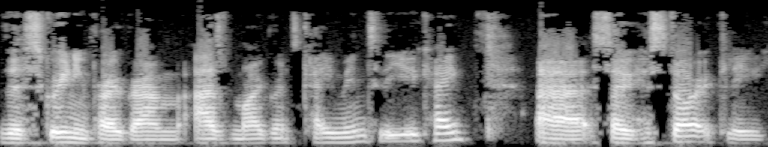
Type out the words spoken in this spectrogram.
the screening program as migrants came into the UK. Uh, so historically,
